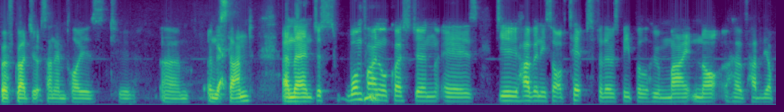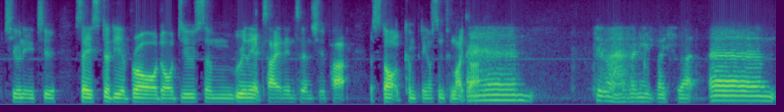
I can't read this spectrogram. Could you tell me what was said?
both graduates and employers to um, understand. And then just one final question is: Do you have any sort of tips for those people who might not have had the opportunity to, say, study abroad or do some really exciting internship at a startup company or something like that? Um, do I have any advice for that? Um,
